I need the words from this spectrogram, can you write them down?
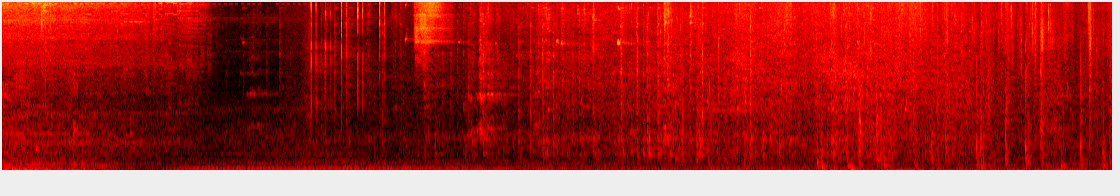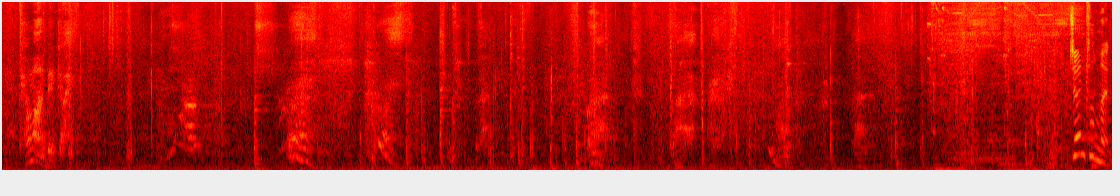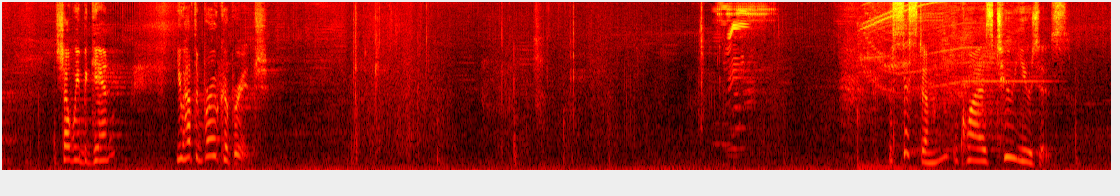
Come on, big guy. Gentlemen, shall we begin? You have the Broca bridge. The system requires two users.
